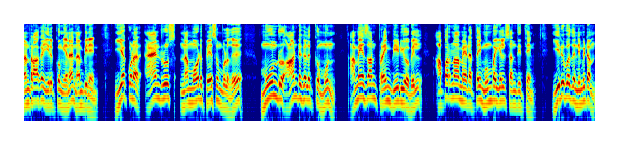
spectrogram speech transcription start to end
நன்றாக இருக்கும் என நம்பினேன். இயக்குனர் ஆண்ட்ரூஸ் நம்மோடு பேசும்பொழுது மூன்று ஆண்டுகளுக்கு முன் அமேசான் பிரைம் வீடியோவில் அபர்ணா மேடத்தை மும்பையில் சந்தித்தேன். இருபது நிமிடம்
